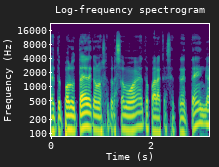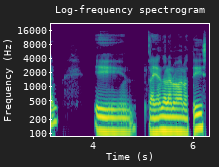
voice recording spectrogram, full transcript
Esto es por ustedes, que nosotros hacemos esto para que se entretengan y trayendo la nueva noticia.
